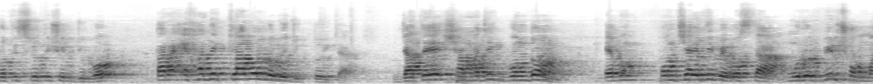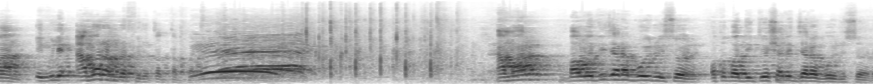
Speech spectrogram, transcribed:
প্রতিশ্রুতিশীল যুবক, তারা একাধিক ক্লাবের লোকে যুক্ত হইতা। যাতে সামাজিক বন্ধন এবং পঞ্চায়েতি ব্যবস্থা, মুরব্বীর সম্মান, এগুলি আবার আমরা ফেরত আনতে পারি। আমার বাউদি যারা বই রইছেন অথবা দ্বিতীয় সারির যারা বই রইছেন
